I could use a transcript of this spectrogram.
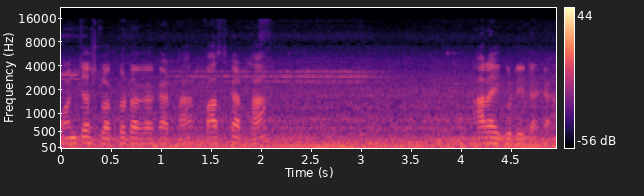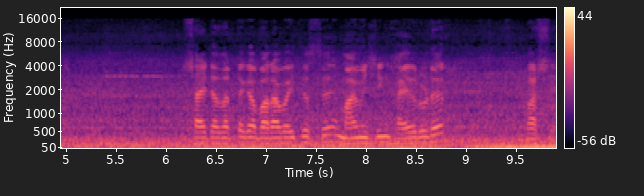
পঞ্চাশ লক্ষ টাকা কাঠা, পাঁচ কাঠা, আড়াই কোটি টাকা। ষাট হাজার টাকা ভাড়া পাইতেছে মামিসিং হাই রোডের পাশে।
